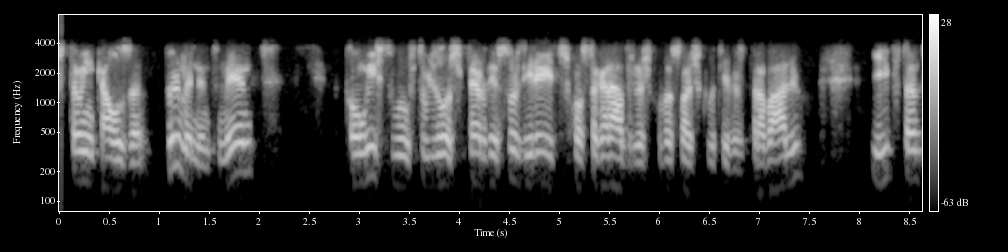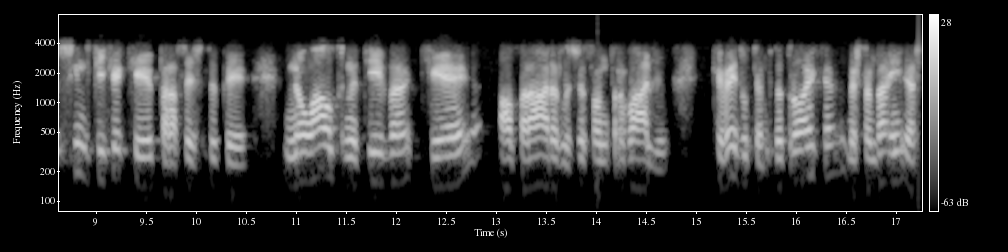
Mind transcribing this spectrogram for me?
estão em causa permanentemente. Com isto, os trabalhadores perdem os seus direitos consagrados nas convenções coletivas de trabalho e, portanto, significa que, para a CGTP, não há alternativa que é alterar a legislação de trabalho que vem do tempo da Troika, mas também as,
